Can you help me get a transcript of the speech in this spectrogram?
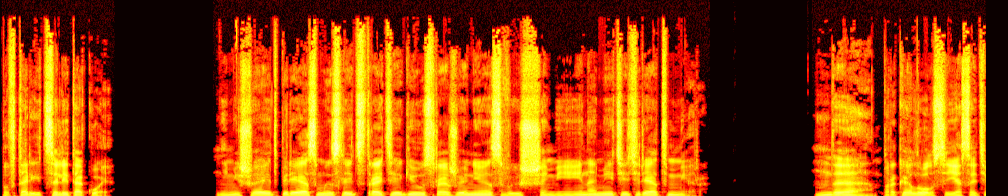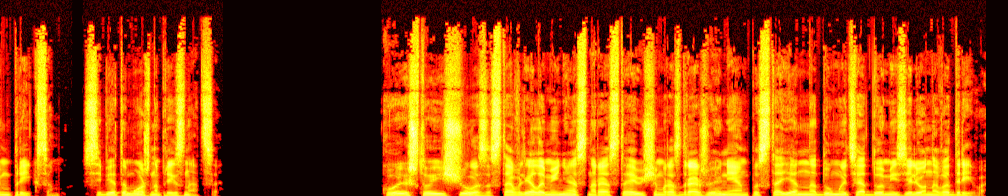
Повторится ли такое? Не мешает переосмыслить стратегию сражения с высшими и наметить ряд мер. Да, прокололся я с этим Приксом. Себе-то можно признаться. Кое-что еще заставляло меня с нарастающим раздражением постоянно думать о доме зеленого древа.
